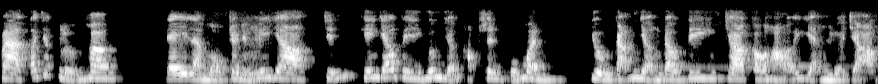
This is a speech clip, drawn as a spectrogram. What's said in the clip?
và có chất lượng hơn. Đây là một trong những lý do chính khiến giáo viên hướng dẫn học sinh của mình dùng cảm nhận đầu tiên cho câu hỏi dạng lựa chọn.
